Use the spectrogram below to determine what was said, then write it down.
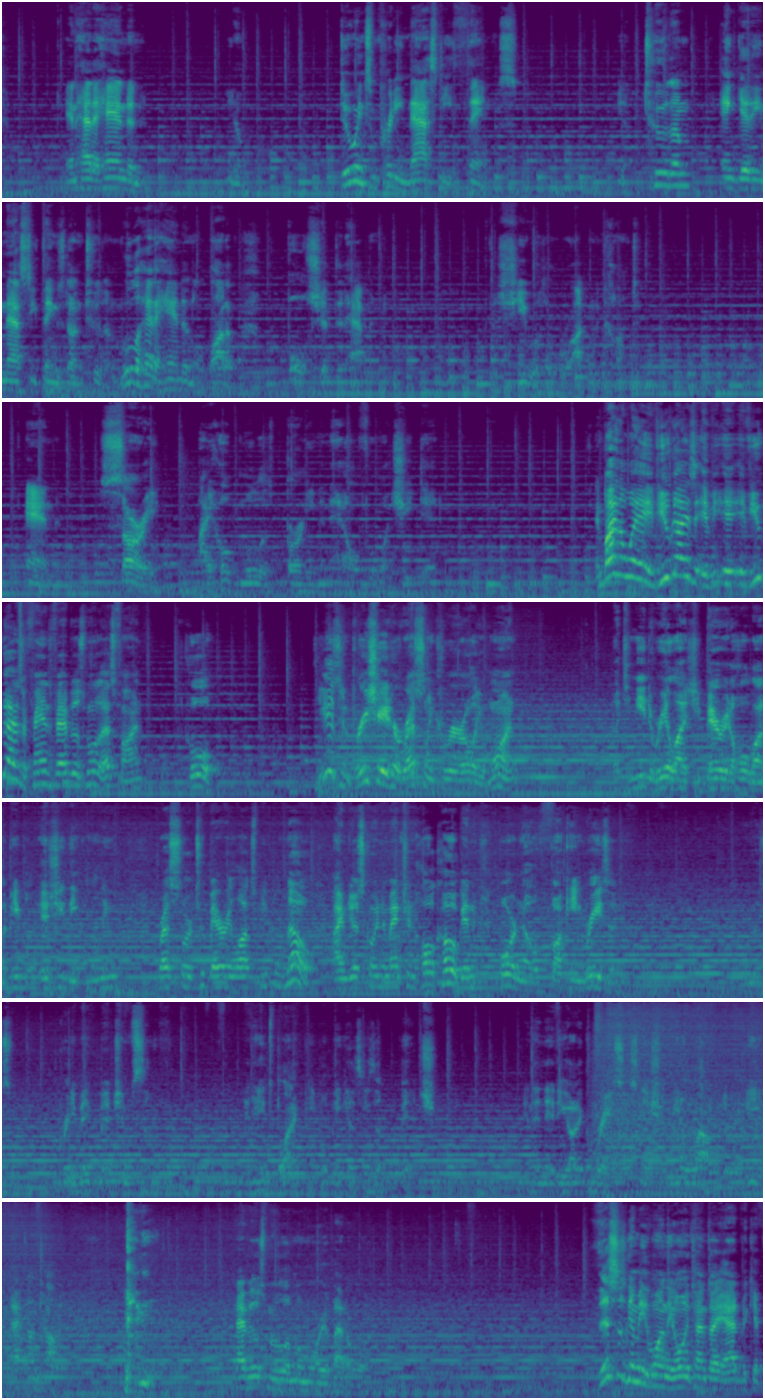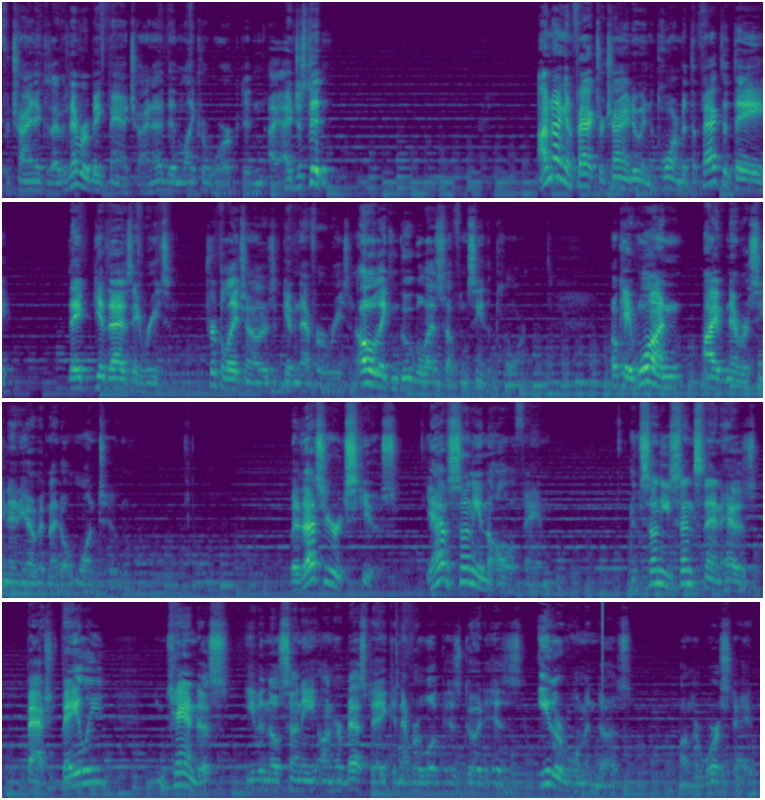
and had a hand in, you know, doing some pretty nasty things, you know, to them and getting nasty things done to them. Moolah had a hand in a lot of bullshit that happened. She was a rotten cunt. And sorry, I hope Moolah's burning in hell for what she did. And by the way, if you guys if, if you guys are fans of Fabulous Moolah, that's fine. Cool. You guys can appreciate her wrestling career all you want, but you need to realize she buried a whole lot of people. Is she the only wrestler to bury lots of people? No. I'm just going to mention Hulk Hogan for no fucking reason. Pretty big bitch himself. And hates black people because he's a bitch. And an idiotic racist. He should be allowed to be back on top. Fabulous Moolah Memorial Battle Royal. This is going to be one of the only times I advocate for Chyna because I was never a big fan of Chyna. I didn't like her work. Didn't I, I just didn't. I'm not going to factor Chyna doing the porn, but the fact that they they give that as a reason. Triple H and others have given that for a reason. Oh, they can Google that stuff and see the porn. Okay, one, I've never seen any of it and I don't want to. But if that's your excuse, you have Sunny in the Hall of Fame, and Sunny since then has bashed Bayley and Candice, even though Sunny on her best day can never look as good as either woman does on their worst day.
